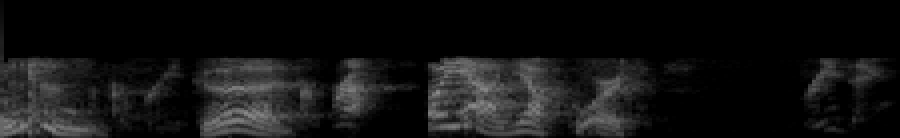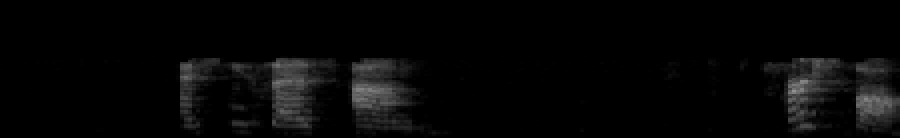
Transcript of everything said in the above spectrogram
Ooh, good. Oh, yeah, yeah, of course. breathing. And he says, um, first of all,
